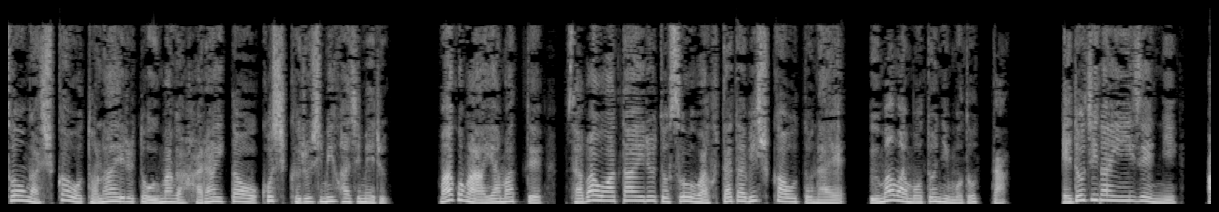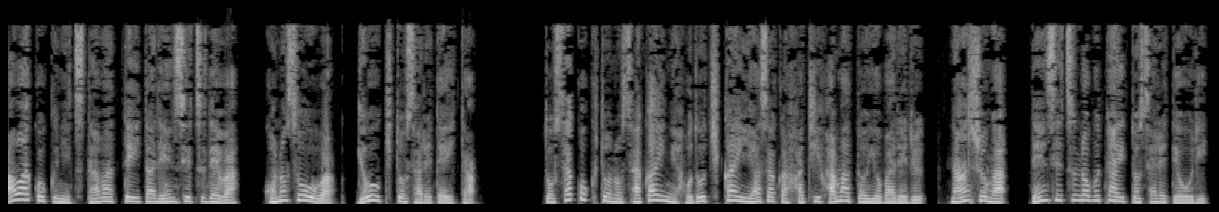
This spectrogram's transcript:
僧が主歌を唱えると馬が腹板を起こし苦しみ始める。孫が誤ってサバを与えると僧は再び主歌を唱え、馬は元に戻った。江戸時代以前に阿波国に伝わっていた伝説では、この僧は行気とされていた。土佐国との境にほど近い八坂八浜と呼ばれる難所が伝説の舞台とされており、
